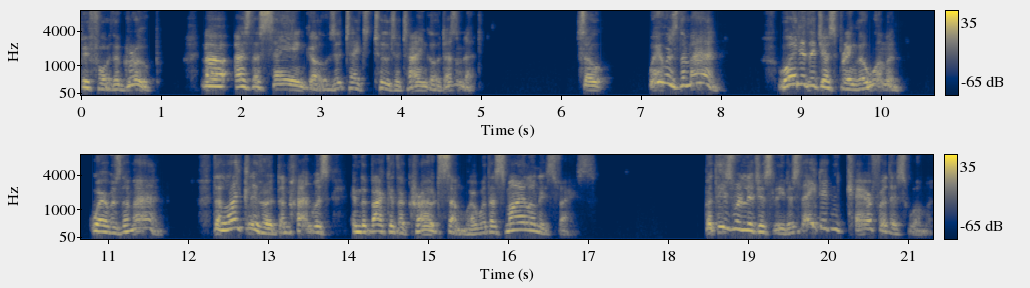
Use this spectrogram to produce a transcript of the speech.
before the group. Now, as the saying goes, it takes two to tango, doesn't it? So, where was the man? Why did they just bring the woman? Where was the man? The likelihood the man was in the back of the crowd somewhere with a smile on his face. But these religious leaders, they didn't care for this woman.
